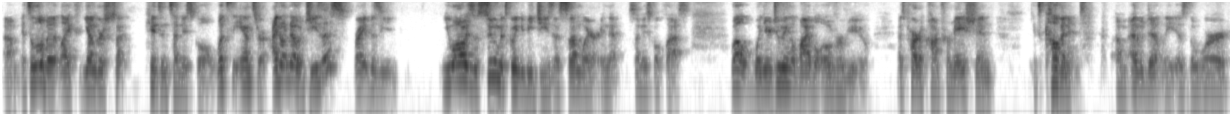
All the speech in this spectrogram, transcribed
Um, it's a little bit like younger kids in sunday school. What's the answer? I don't know. Jesus? Right? Because you, you always assume it's going to be jesus somewhere in that sunday school class. Well when you're doing a bible overview as part of confirmation it's covenant um, evidently is the word.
